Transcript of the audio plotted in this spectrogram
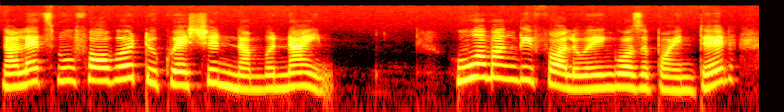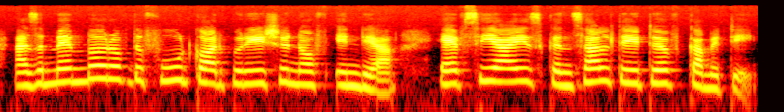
Now let's move forward to question number 9. Who among the following was appointed as a member of the Food Corporation of India FCI's consultative committee?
